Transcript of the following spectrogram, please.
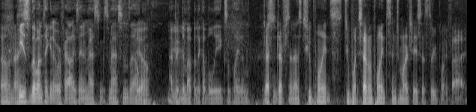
Oh, nice. He's the one taking over for Alexander Mattison because Mattison's out. yeah. I picked Mm. him up in a couple leagues and played him. Justin Jefferson has two points, two point seven points, and Ja'Marr Chase has three point five.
